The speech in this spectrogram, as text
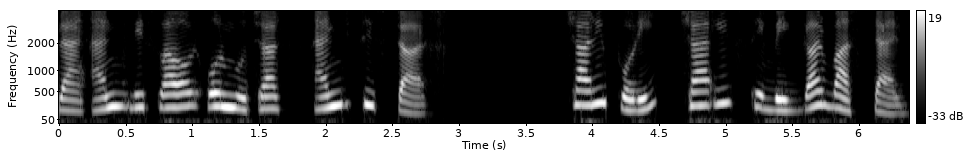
ra and Diswaur or Muchars and Sisters. Charifuri, Cha is a bigger bastard.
